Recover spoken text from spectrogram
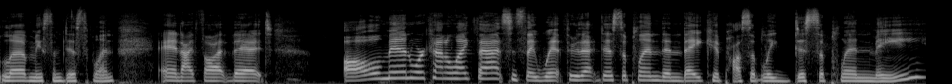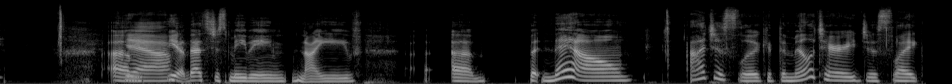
love me some discipline, and I thought that all men were kind of like that since they went through that discipline. Then they could possibly discipline me. Um, Yeah. know, that's just me being naive. Um, but now I just look at the military just like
